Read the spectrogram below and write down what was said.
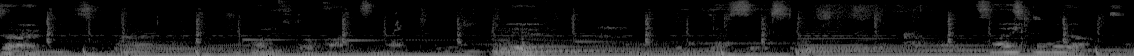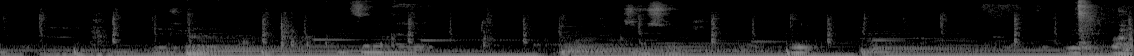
さらにそのそこに人が集まってきて目的達成する最高やんかと思ってでそれで中小企業をっていうわけで、はい。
